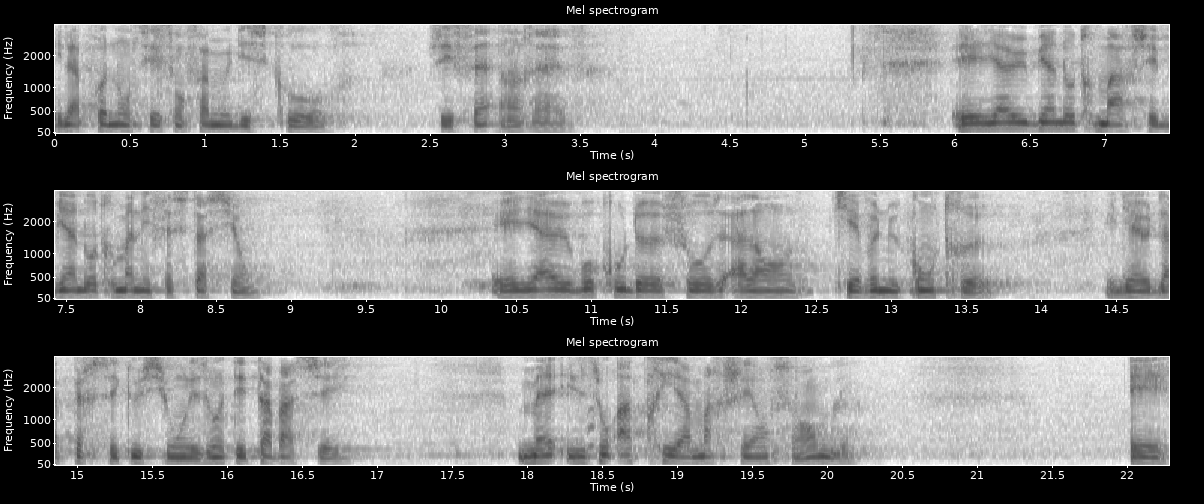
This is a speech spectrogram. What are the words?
il a prononcé son fameux discours J'ai fait un rêve. Et il y a eu bien d'autres marches et bien d'autres manifestations. Et il y a eu beaucoup de choses allant qui est venu contre eux. Il y a eu de la persécution, ils ont été tabassés. Mais ils ont appris à marcher ensemble et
